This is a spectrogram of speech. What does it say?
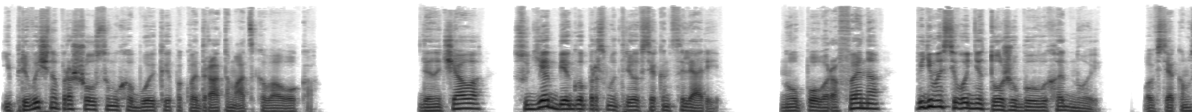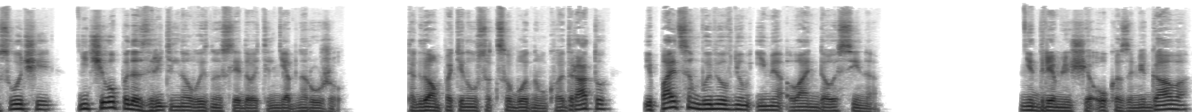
и привычно прошелся мухобойкой по квадратам адского ока. Для начала судья бегло просмотрел все канцелярии, но у повара Фена Видимо, сегодня тоже был выходной. Во всяком случае, ничего подозрительного выездной следователь не обнаружил. Тогда он потянулся к свободному квадрату и пальцем вывел в нем имя Лань Даосина. Недремлющее око замигало,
